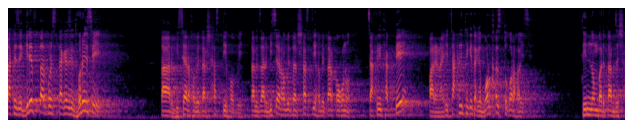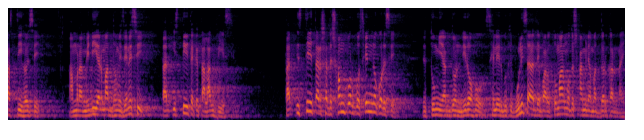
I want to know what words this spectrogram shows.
তাকে যে গ্রেফতার করেছে, তাকে যে ধরেছে তার বিচার হবে, তার শাস্তি হবে তাহলে যার বিচার হবে, তার শাস্তি হবে, তার কখনো চাকরি থাকতে পারে না। এই চাকরি থেকে তাকে বরখাস্ত করা হয়েছে। তিন নম্বরে তার যে শাস্তি হয়েছে, আমরা মিডিয়ার মাধ্যমে জেনেছি, তার স্ত্রী তাকে তালাক দিয়েছে। তার স্ত্রী তার সাথে সম্পর্ক ছিন্ন করেছে যে তুমি একজন নিরহ ছেলের বুকে গুলি চালাতে পারো, তোমার মতো স্বামীর আমার দরকার নাই।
